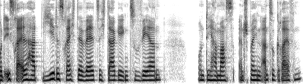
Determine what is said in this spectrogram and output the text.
und Israel hat jedes Recht der Welt, sich dagegen zu wehren und die Hamas entsprechend anzugreifen.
